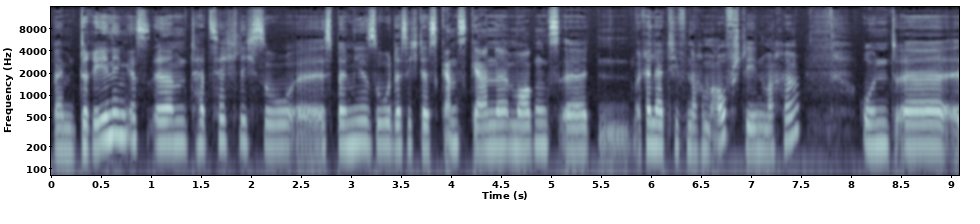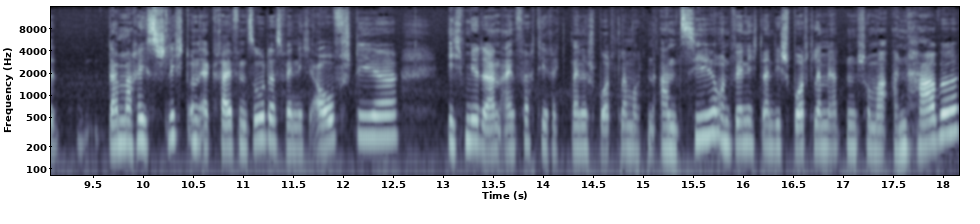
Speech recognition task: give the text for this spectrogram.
beim Training ist ähm, tatsächlich so, äh, ist bei mir so, dass ich das ganz gerne morgens äh, relativ nach dem Aufstehen mache. Und äh, da mache ich es schlicht und ergreifend so, dass wenn ich aufstehe, ich mir dann einfach direkt meine Sportklamotten anziehe und wenn ich dann die Sportklamotten schon mal anhabe,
